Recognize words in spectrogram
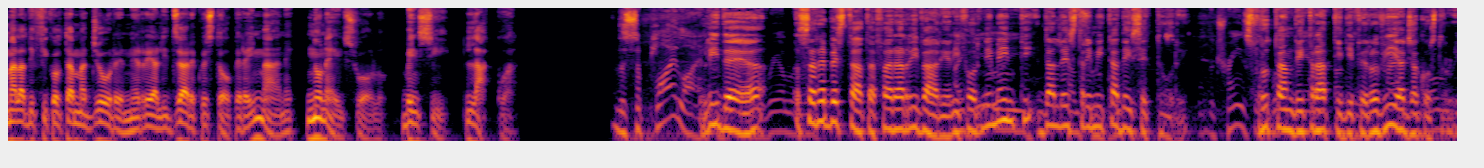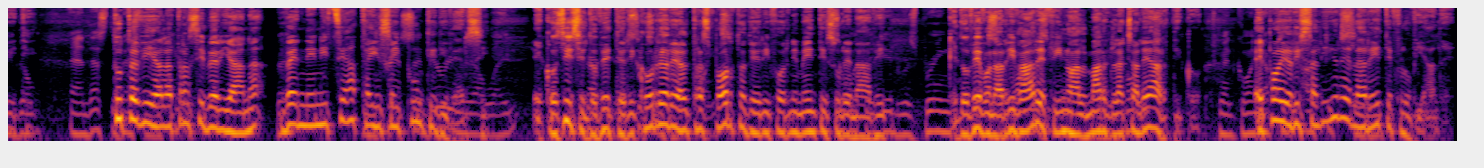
Ma la difficoltà maggiore nel realizzare quest'opera immane non è il suolo, bensì l'acqua. L'idea sarebbe stata far arrivare i rifornimenti dalle estremità dei settori, sfruttando i tratti di ferrovia già costruiti. Tuttavia la Transiberiana venne iniziata in sei punti diversi e così si dovette ricorrere al trasporto dei rifornimenti sulle navi, che dovevano arrivare fino al mar glaciale artico e poi risalire la rete fluviale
